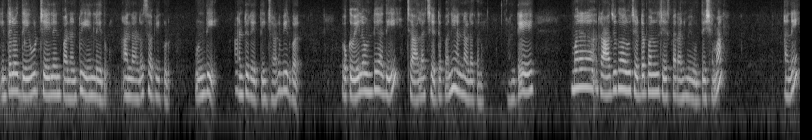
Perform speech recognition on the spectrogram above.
ఇంతలో దేవుడు చేయలేని పని అంటూ ఏం లేదు అన్నాడు సభీకుడు. ఉంది అంటూ రెట్టించాడు బీర్బల్. ఒకవేళ ఉంటే అది చాలా చెడ్డ పని అన్నాడు అతను అంటే మన రాజుగారు చెడ్డ పనులు చేస్తారని మీ ఉద్దేశమా? అని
